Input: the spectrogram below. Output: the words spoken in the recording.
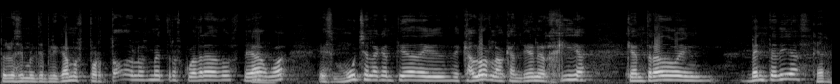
pero si multiplicamos por todos los metros cuadrados de agua, es mucha la cantidad de, de calor, la cantidad de energía que ha entrado en 20 días Claro.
